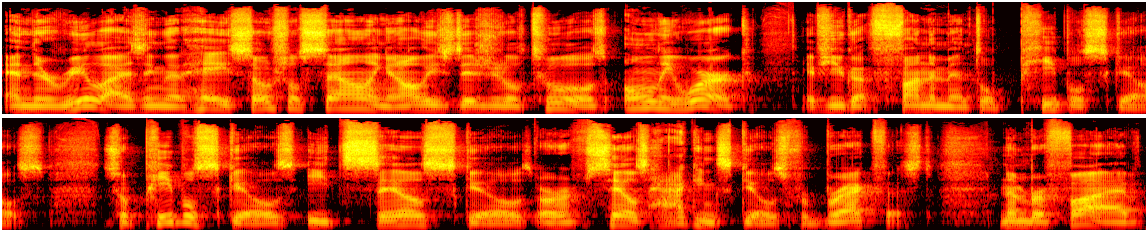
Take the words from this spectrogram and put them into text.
And they're realizing that, hey, social selling and all these digital tools only work if you've got fundamental people skills. So, people skills eat sales skills or sales hacking skills for breakfast. Number five,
